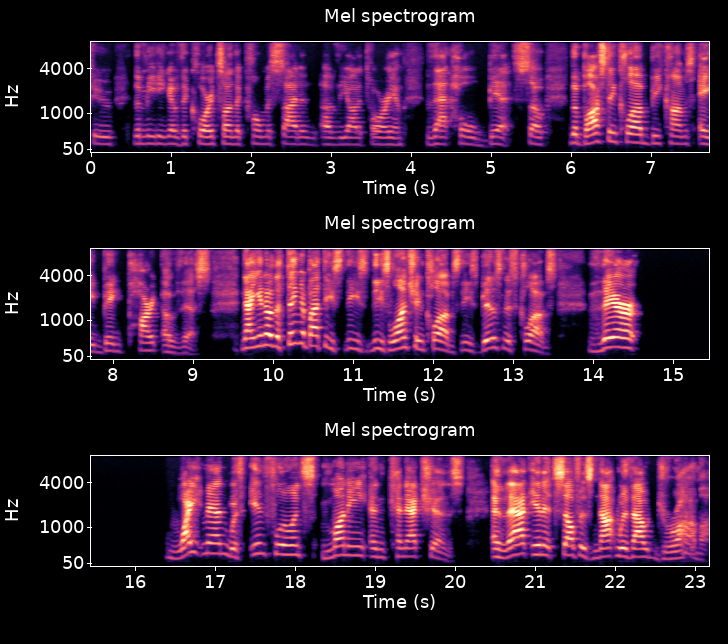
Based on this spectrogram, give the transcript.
to the meeting of the courts on the Comus side of, of the auditorium. That whole bit. So the Boston Club becomes a big part of this. Now, you know the thing about these these these luncheon clubs, these business clubs, they're white men with influence, money, and connections. And that in itself is not without drama.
